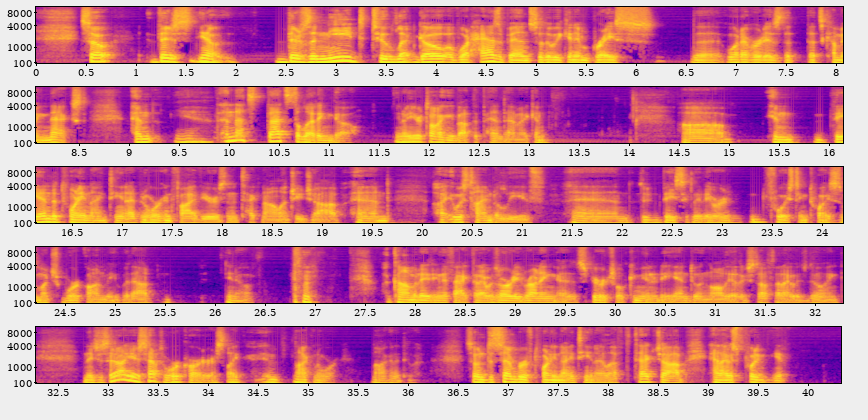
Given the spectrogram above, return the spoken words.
So there's, you know, there's a need to let go of what has been so that we can embrace the whatever it is that that's coming next. And yeah. and that's that's the letting go. You know, you're talking about the pandemic and uh, in the end of 2019, I've been working five years in a technology job, and uh, it was time to leave and basically they were foisting twice as much work on me without, you know, accommodating the fact that I was already running a spiritual community and doing all the other stuff that I was doing. And they just said, "Oh, you just have to work harder." It's like it's not going to work. Not going to do it. So in December of 2019, I left the tech job and I was putting you know,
